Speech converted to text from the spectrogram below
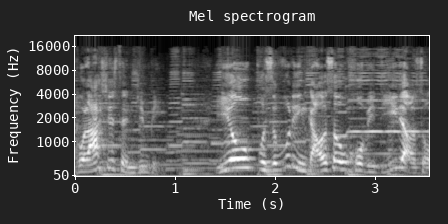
过哪些神经病？有不是武林高手，何必低调说？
